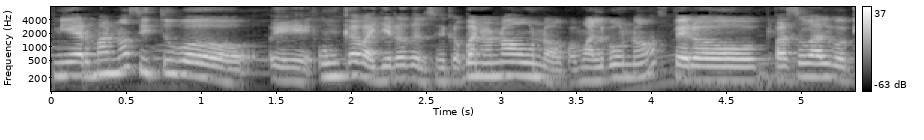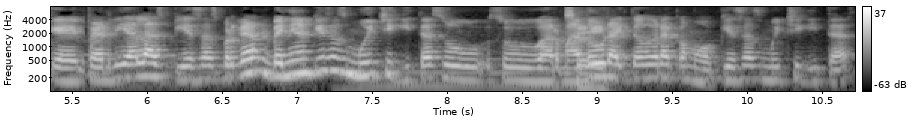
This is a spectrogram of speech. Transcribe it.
Mi hermano sí tuvo eh, un caballero del seco. Bueno, no uno, como algunos, pero pasó algo que perdía las piezas, porque eran- venían piezas muy chiquitas, su, su armadura Sí. y todo era como piezas muy chiquitas.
